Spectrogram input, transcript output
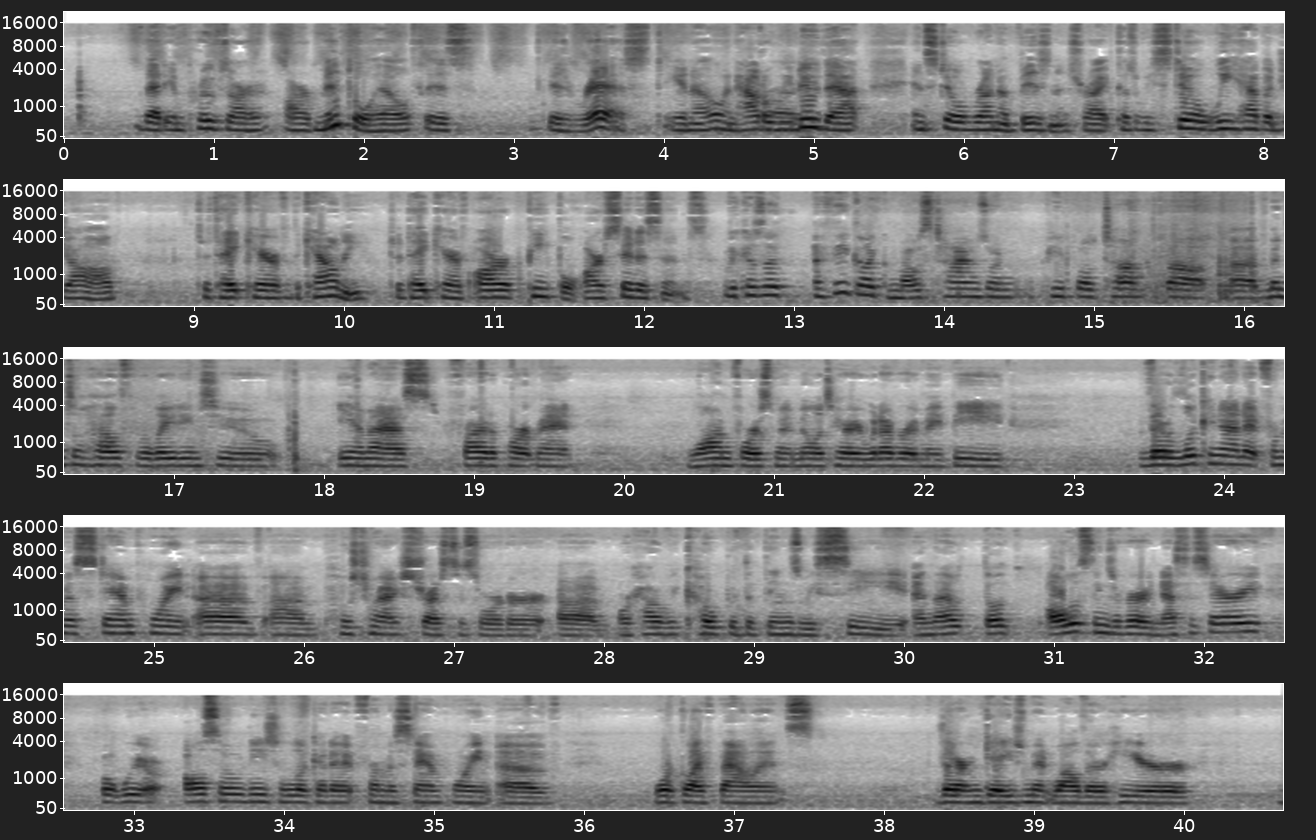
that improves our, our mental health is is rest, you know. And how do we do that and still run a business, right? Because we still we have a job to take care of the county, to take care of our people, our citizens. Because I, I think, like most times when people talk about uh, mental health relating to EMS, fire department, law enforcement, military, whatever it may be, they're looking at it from a standpoint of um, post traumatic stress disorder um, or how we cope with the things we see. And that, tho- all those things are very necessary, but we also need to look at it from a standpoint of work life balance, their engagement while they're here.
